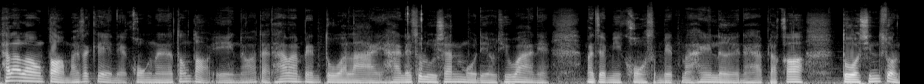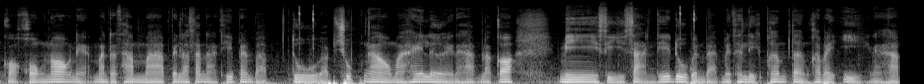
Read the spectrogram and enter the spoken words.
ถ้าเราลองต่อมาสเกตเนี่ยโครงในเราต้องต่อเองเนาะแต่ถ้ามันเป็นตัวลาย High Resolution Model ที่ว่าเนี่ยมันจะมีโครงสำเร็จมาให้เลยนะครับ แล้วก็ตัวชิ้นส่วนเกาะโครงนอกเนี่ยมันจะทำมาเป็นลักษณะที่เป็นแบบดูแบบชุบเงามาให้เลยนะครับ แล้วก็มีสีสันที่ดูเป็นแบบเมทัลลิกเพิ่มเติมเข้าไปอีกนะครับ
